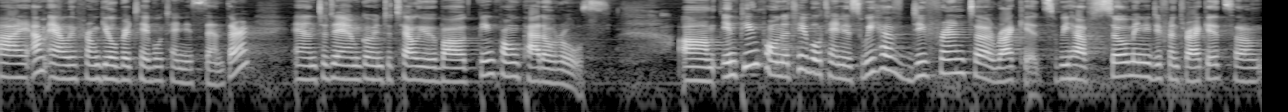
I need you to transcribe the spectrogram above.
Hi, I'm Elie from Gilbert Table Tennis Center, and today I'm going to tell you about ping pong paddle rules. Um, in ping pong, the table tennis, we have different uh, rackets. We have so many different rackets. Um,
